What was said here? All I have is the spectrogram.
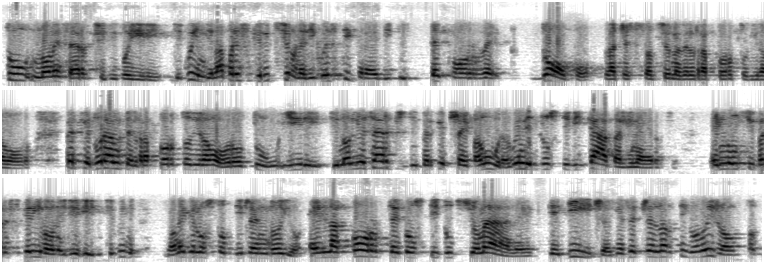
tu non eserciti i tuoi diritti. Quindi la prescrizione di questi crediti decorre dopo la cessazione del rapporto di lavoro, perché durante il rapporto di lavoro tu i diritti non li eserciti perché c'hai paura, quindi è giustificata l'inerzia e non si prescrivono i diritti, quindi non è che lo sto dicendo io, è la Corte Costituzionale che dice che se c'è l'articolo 18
